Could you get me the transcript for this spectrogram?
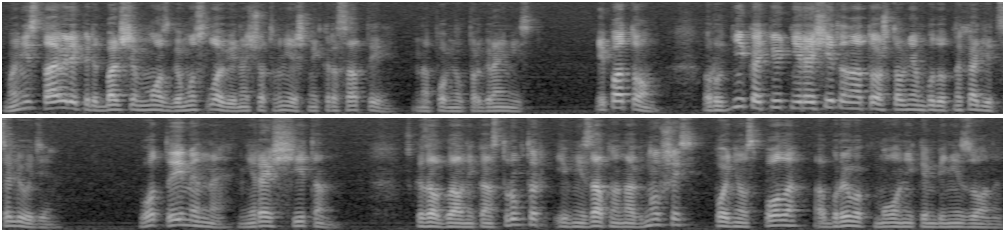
«Мы не ставили перед большим мозгом условий насчет внешней красоты», — напомнил программист. «И потом, рудник отнюдь не рассчитан на то, что в нем будут находиться люди». «Вот именно, не рассчитан», — сказал главный конструктор и, внезапно нагнувшись, поднял с пола обрывок молнии комбинезона.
